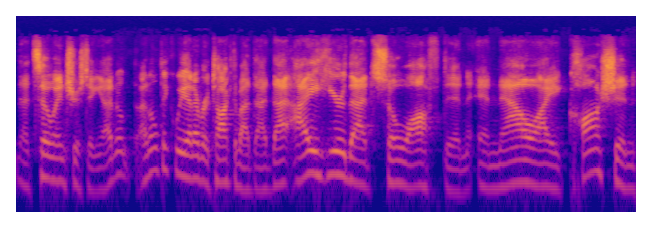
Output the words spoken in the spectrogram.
That's so interesting. I don't I don't think we had ever talked about that. That I hear that so often and now I caution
